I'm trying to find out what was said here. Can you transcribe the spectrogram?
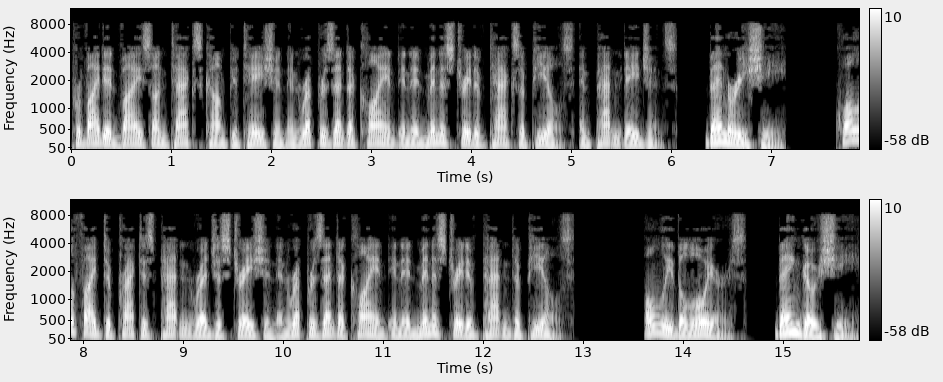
provide advice on tax computation and represent a client in administrative tax appeals and patent agents. Benrishi, qualified to practice patent registration and represent a client in administrative patent appeals. Only the lawyers. Bengoshi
